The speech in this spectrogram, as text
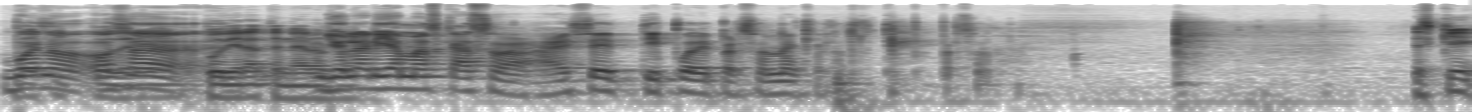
bueno, si o sea, pudiera tener yo no. le haría más caso a ese tipo de persona que al otro tipo de persona. Es que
